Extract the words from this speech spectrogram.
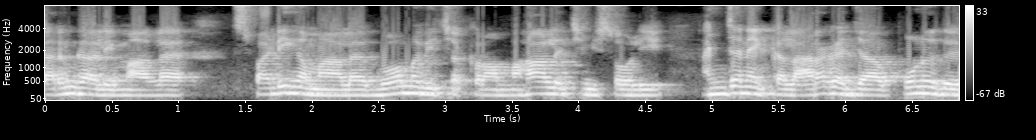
கருங்காலி மாலை ஸ்படிக மாலை கோமதி சக்கரம் மகாலட்சுமி சோழி அஞ்சனைக்கல் அரகஜா புனுகு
